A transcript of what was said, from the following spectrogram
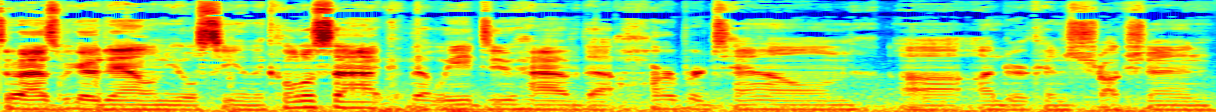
So as we go down, you'll see in the cul-de-sac that we do have that Harbor Town uh, under construction.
